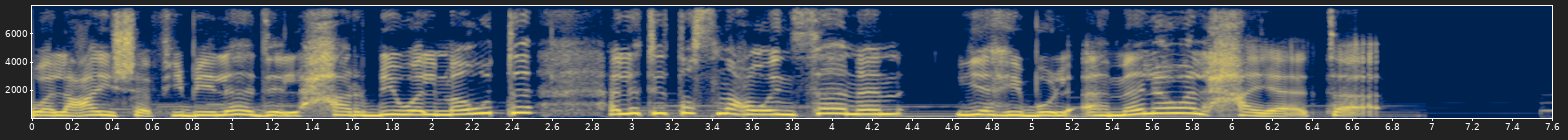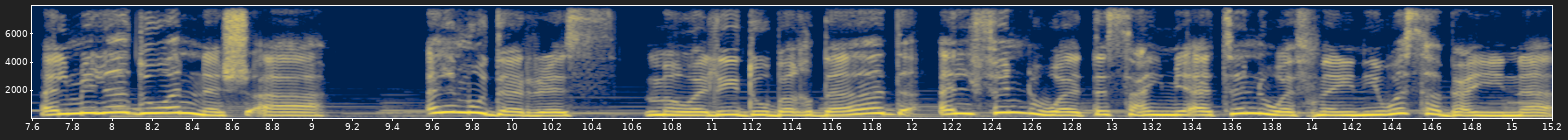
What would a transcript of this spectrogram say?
والعيش في بلاد الحرب والموت التي تصنع إنسانا يهب الأمل والحياة. الميلاد والنشأة. المدرس مواليد بغداد 1972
